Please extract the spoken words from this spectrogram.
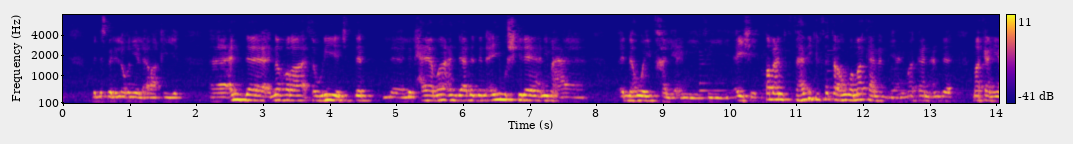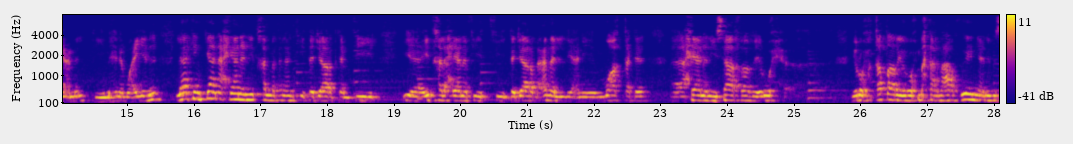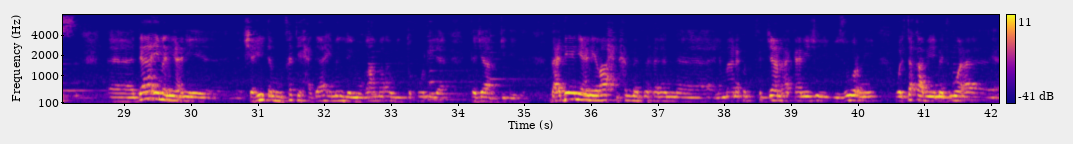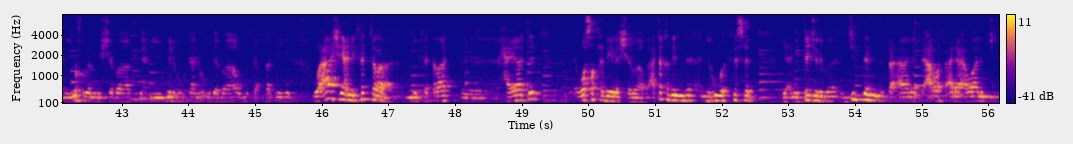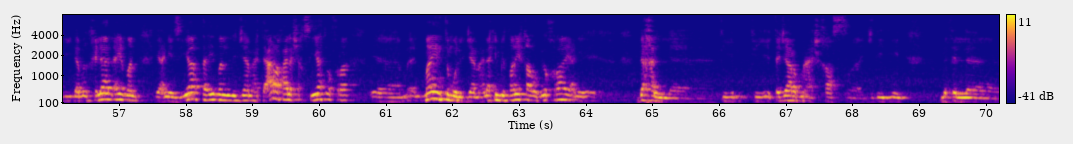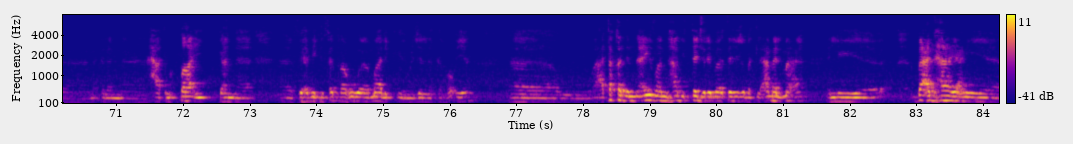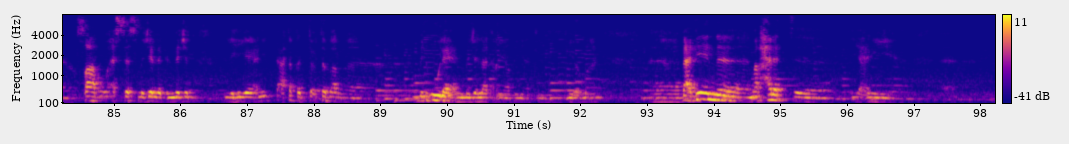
بالنسبة للأغنية العراقية. آه، عنده نظرة ثورية جدا للحياة ما عنده ابدا أي مشكلة يعني مع إنه هو يدخل يعني في أي شيء، طبعا في هذيك الفترة هو ما كان يعني ما كان عنده ما كان يعمل في مهنة معينة، لكن كان أحيانا يدخل مثلا في تجارب تمثيل، يدخل أحيانا في في تجارب عمل يعني مؤقتة، أحيانا يسافر يروح يروح قطر يروح ما أعرف وين يعني بس دائما يعني شهيته منفتحة دائما للمغامرة وللدخول إلى تجارب جديدة. بعدين يعني راح محمد مثلا آه، لما أنا كنت في الجامعة كان يجي يزورني والتقى بمجموعة يعني نخبة من الشباب يعني منهم كانوا أدباء ومثقفين وعاش يعني فترة من فترات آه، حياته وسط هذيل الشباب. أعتقد إن انه هو اكتسب يعني تجربة جدا فعالة تعرف على عوالم جديدة من خلال أيضا يعني زيارته أيضا للجامعة تعرف على شخصيات أخرى آه، ما ينتموا للجامعة لكن بطريقة أو بأخرى يعني دخل آه، في في تجارب مع أشخاص جديدين مثل آه، مثلا آه، حاتم الطائي. كان في هذيك الفترة هو مالك مجلة الرؤية. وأعتقد إن أيضا هذه التجربة تجربة العمل معه اللي بعدها يعني صار واسس مجلة النجم اللي هي يعني اعتقد تعتبر من اولى يعني المجلات الرياضية في في عمان. بعدين آه، مرحلة آه، يعني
